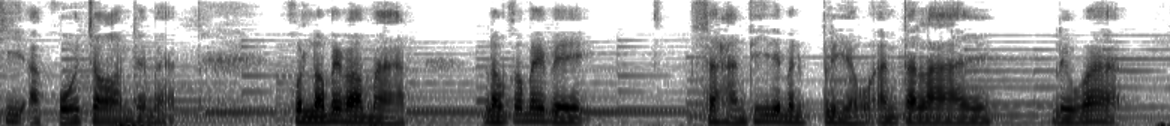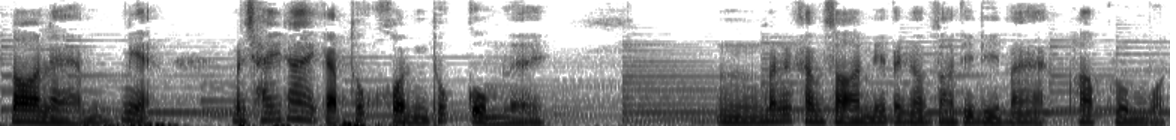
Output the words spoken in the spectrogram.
ที่อโคจรใช่ไหมคนเราไม่ประมาท เราก็ไม่ไปสถานที่ที่มันเปลี่ยวอันตราย หรือว่าล่อแหลมเนี่ยมันใช้ได้กับทุกคนทุกกลุ่มเลย อืมมันคำสอนนี้เป็นคำสอนที่ดีมากครอบคลุมหมด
